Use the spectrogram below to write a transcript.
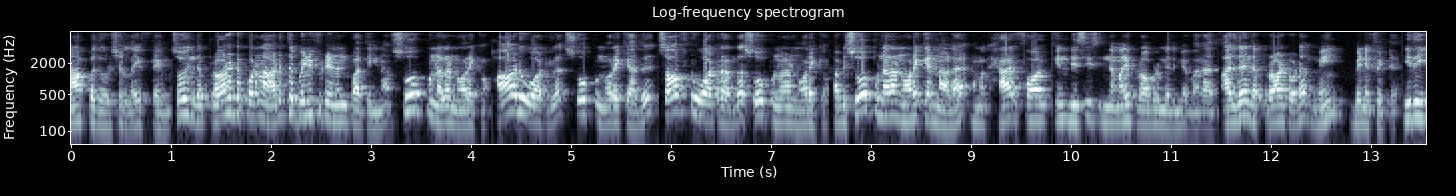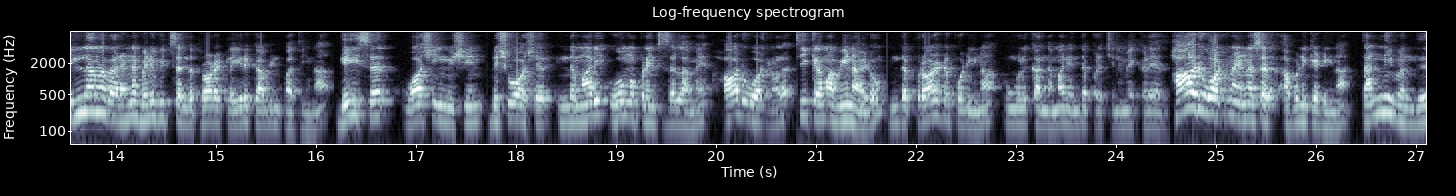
நாற்பது வருஷம் லைஃப் டைம் ஸோ இந்த ப்ராடக்ட் போறனால அடுத்த பெனிஃபிட் என்னன்னு பாத்தீங்கன்னா சோப்பு நல்லா நுரைக்கும். ஹார்ட் வாட்டர்ல சோப்பு நுரைக்காது. சாஃப்ட் வாட்டரா இருந்தா சோப்பு நல்லா நுரைக்கும். அப்படி சோப்பு நல்லா நுரைக்கிறனால நமக்கு ஹேர் ஃபால் ஸ்கின் டிசீஸ் இந்த மாதிரி ப்ராப்ளம் எதுவுமே வராது. அதுதான் இந்த ப்ராடக்டோட மெயின் பெனிஃபிட் இது இல்லாம வேற என்ன பெனிஃபிட்ஸ் இந்த ப்ராடக்ட்ல இருக்கு அப்படின்னு பாத்தீங்கன்னா geyser washing machine dish washer இந்த மாதிரி ஹோம் அப்ளைன்சஸ் எல்லாமே ஹார்ட் வாட்டர்னால சீக்கிரமா வீணாயிடும். இந்த ப்ராடக்ட் போட்டீங்கன்னா உங்களுக்கு அந்த மாதிரி எந்த பிரச்சனையுமே கிடையாது. ஹார்ட் வாட்டர்னா என்ன சார் அப்படின்னு கேட்டீங்கன்னா தண்ணி வந்து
